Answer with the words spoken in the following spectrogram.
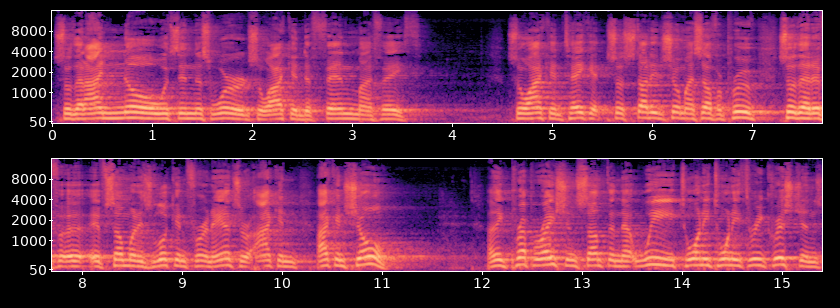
so that I know what's in this Word so I can defend my faith. So I can take it, so study to show myself approved, so that if, uh, if someone is looking for an answer, I can, I can show them. I think preparation is something that we, 2023 Christians,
